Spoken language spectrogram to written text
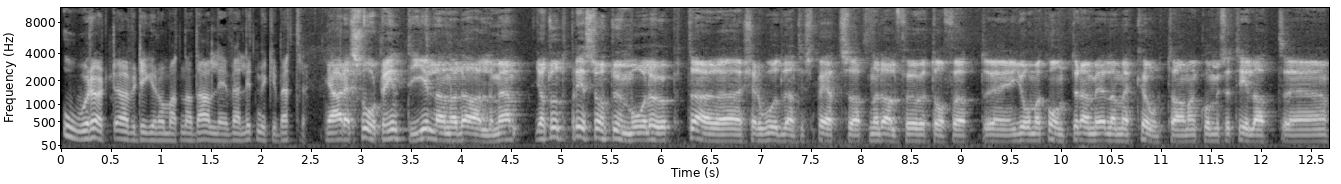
oerhört övertygad om att Nadal är väldigt mycket bättre. Ja, det är svårt att inte gilla Nadal, men jag tror inte på det du målar upp där eh, Shadow Woodland till spets och att Nadal företar för att eh, Jorma Conte där mellan med Coltown, han kommer se till att eh,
